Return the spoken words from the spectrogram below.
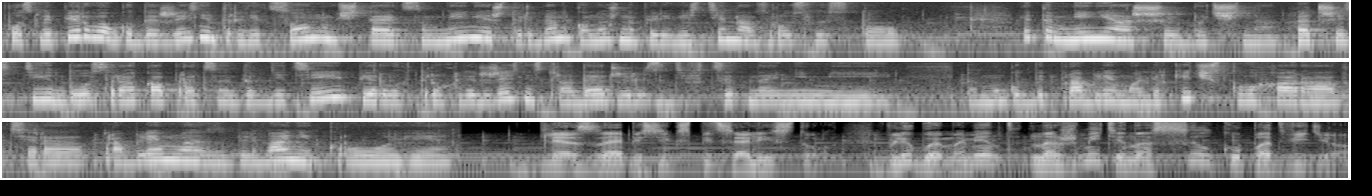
После первого года жизни традиционным считается мнение, что ребенка нужно перевести на взрослый стол. Это мнение ошибочно. От 6 до 40% детей первых трех лет жизни страдают железодефицитной анемией. Это могут быть проблемы аллергического характера, проблемы заболеваний крови. Для записи к специалисту в любой момент нажмите на ссылку под видео.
